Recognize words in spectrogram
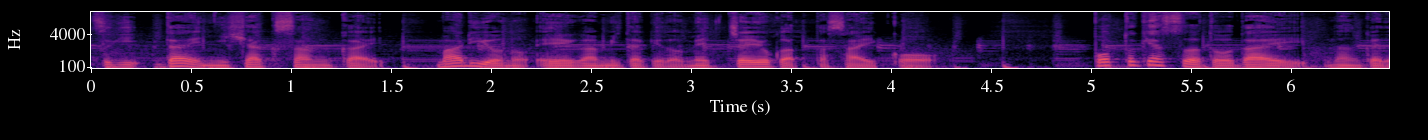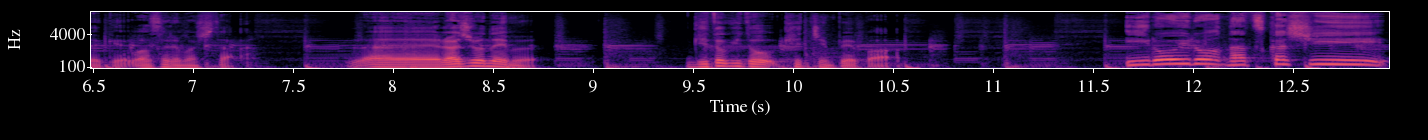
次第203回マリオの映画見たけどめっちゃ良かった最高。ポッドキャストだと第何回だっけ？忘れました。えー、ラジオネーム。ギトギトキッチンペーパー。いろいろ懐かしい。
